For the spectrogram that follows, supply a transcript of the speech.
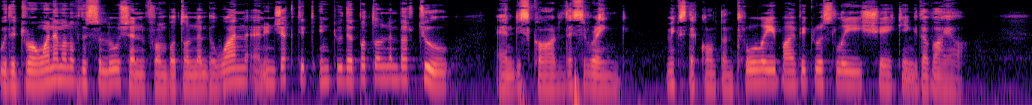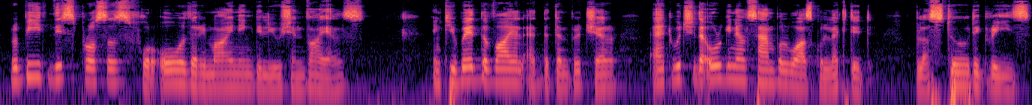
withdraw 1 ml of the solution from bottle number 1 and inject it into the bottle number 2 and discard the syringe. Mix the content thoroughly by vigorously shaking the vial. Repeat this process for all the remaining dilution vials. Incubate the vial at the temperature at which the original sample was collected, plus 2 degrees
